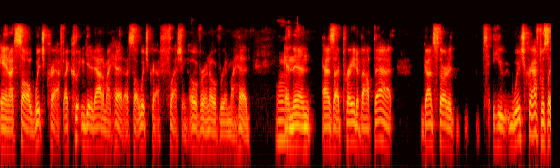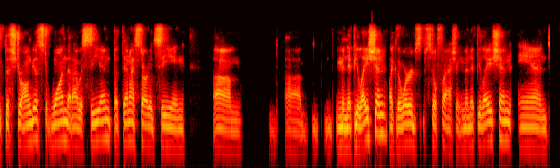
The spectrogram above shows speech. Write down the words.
and I saw witchcraft. I couldn't get it out of my head. I saw witchcraft flashing over and over in my head. Mm. And then as I prayed about that, God started he witchcraft was like the strongest one that I was seeing, but then I started seeing um uh, manipulation, like the words still flashing, manipulation, and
